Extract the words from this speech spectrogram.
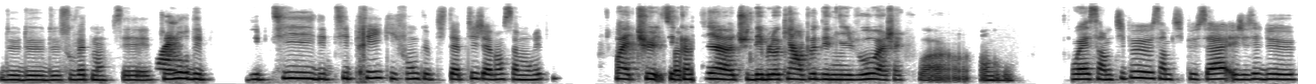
de, de, sous-vêtements. C'est toujours des, des, petits, des petits prix qui font que petit à petit, j'avance à mon rythme. Ouais, c'est comme si euh, tu débloquais un peu des niveaux à chaque fois, en gros. Ouais, c'est un petit peu, c'est un petit peu ça. Et j'essaie de,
